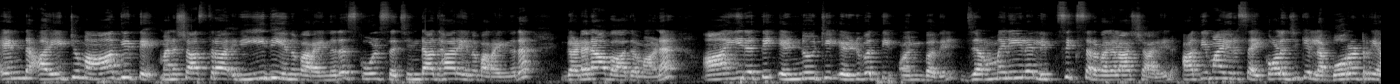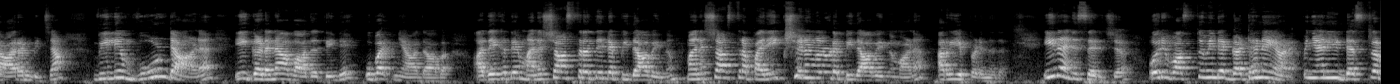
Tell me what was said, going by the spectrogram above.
എന്താ ഏറ്റവും ആദ്യത്തെ മനഃശാസ്ത്ര രീതി എന്ന് പറയുന്നത് സ്കൂൾസ് ചിന്താധാര എന്ന് പറയുന്നത് ഘടനാവാദമാണ്. ആയിരത്തി എണ്ണൂറ്റി എഴുപത്തി ഒൻപതിൽ ജർമ്മനിയിലെ ലിപ്സിക് സർവകലാശാലയിൽ ആദ്യമായി ഒരു സൈക്കോളജിക്കൽ ലബോറട്ടറി ആരംഭിച്ച വില്യം വൂണ്ടാണ് ഈ ഘടനാവാദത്തിന്റെ ഉപജ്ഞാതാവ്. അദ്ദേഹത്തെ മനഃശാസ്ത്രത്തിന്റെ പിതാവെന്നും മനഃശാസ്ത്ര പരീക്ഷണങ്ങളുടെ പിതാവെന്നുമാണ് അറിയപ്പെടുന്നത്. ഇതനുസരിച്ച് ഒരു വസ്തുവിന്റെ ഘടനയാണ് ഇപ്പൊ ഞാൻ ഈ ഡസ്റ്റർ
